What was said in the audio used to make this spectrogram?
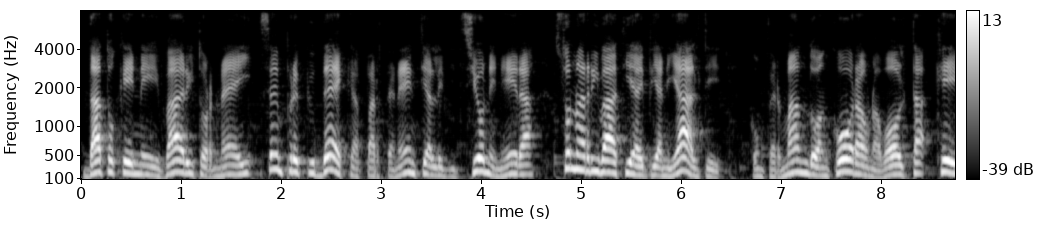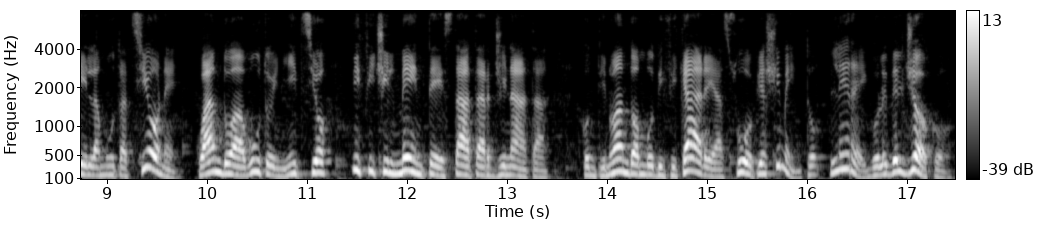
dato che nei vari tornei sempre più deck appartenenti all'edizione nera sono arrivati ai piani alti, confermando ancora una volta che la mutazione, quando ha avuto inizio, difficilmente è stata arginata, continuando a modificare a suo piacimento le regole del gioco.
